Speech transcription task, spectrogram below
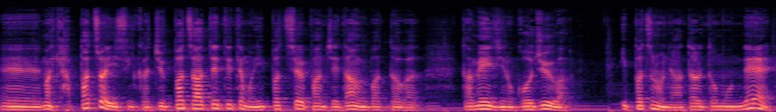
えー、まあ100発は言い過ぎか。10発当ててても一発強いパンチでダウン奪った方がダメージの50は一発の方に当たると思うんで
